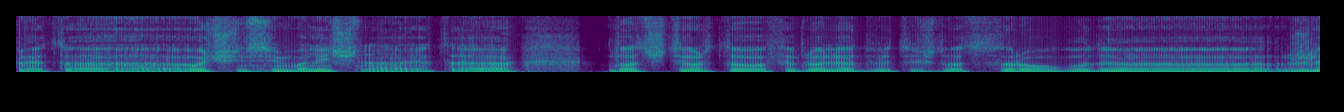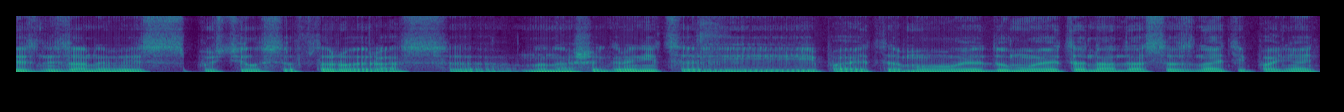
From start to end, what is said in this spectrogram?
Это очень символично. Это 24 февраля 2022 года железный занавес спустился второй раз э, на нашей границе, и, и поэтому, я думаю, это надо осознать и понять,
